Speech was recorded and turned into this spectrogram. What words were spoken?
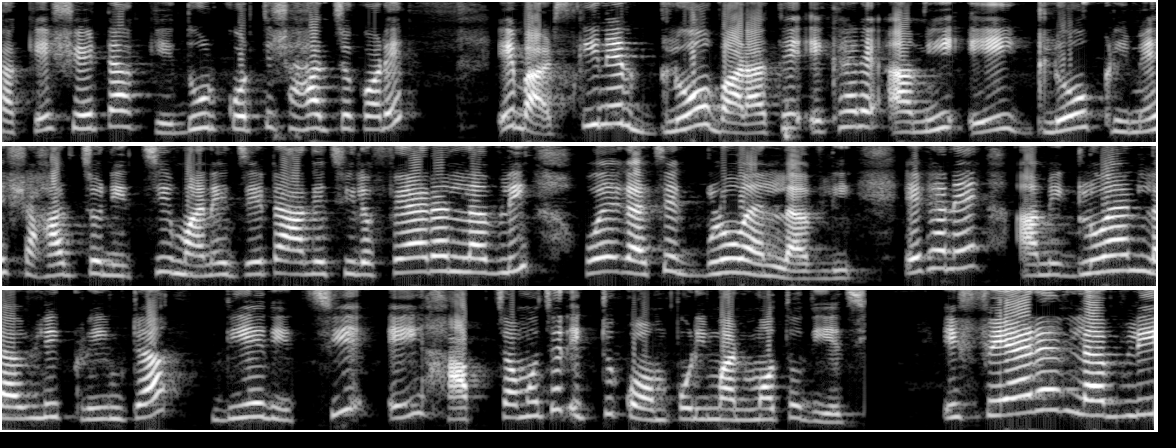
থাকে সেটাকে দূর করতে সাহায্য করে। এবার স্কিনের গ্লো বাড়াতে এখানে আমি এই গ্লো ক্রিমের সাহায্য নিচ্ছি। মানে যেটা আগে ছিল ফেয়ার অ্যান্ড লাভলি হয়ে গেছে গ্লো অ্যান্ড লাভলি এখানে আমি গ্লো অ্যান্ড লাভলি ক্রিমটা দিয়ে দিচ্ছি। এই হাফ চামচের একটু কম পরিমাণ মতো দিয়েছি। এই ফেয়ার অ্যান্ড লাভলি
